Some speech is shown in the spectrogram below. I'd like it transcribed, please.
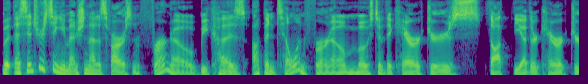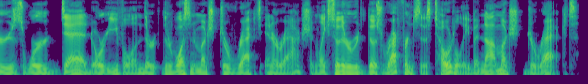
But that's interesting you mentioned that as far as Inferno, because up until Inferno, most of the characters thought the other characters were dead or evil, and there, there wasn't much direct interaction. Like, so there were those references totally, but not much direct.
